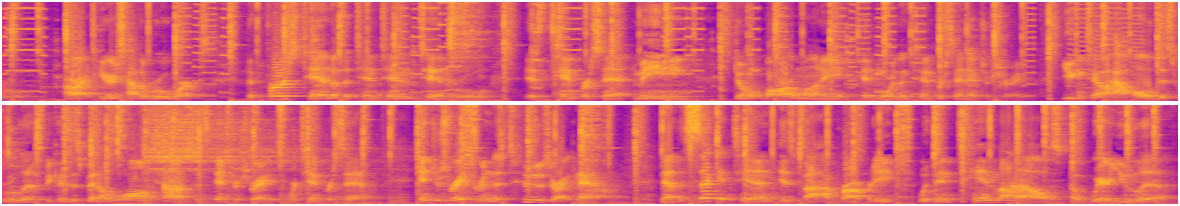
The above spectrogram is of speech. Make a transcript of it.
rule. All right, here's how the rule works. The first 10 of the 10-10-10 rule is 10%, meaning don't borrow money at more than 10% interest rate. You can tell how old this rule is because it's been a long time since interest rates were 10%. Interest rates are in the twos right now. Now the second 10 is buy property within 10 miles of where you live.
